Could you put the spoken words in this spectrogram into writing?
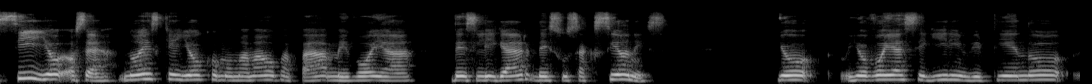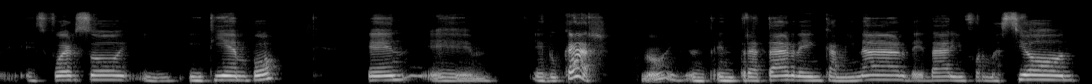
sí, yo, o sea, no es que yo como mamá o papá me voy a desligar de sus acciones. Yo, yo voy a seguir invirtiendo esfuerzo y, tiempo en eh, educar, ¿no? En, tratar de encaminar, de dar información,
